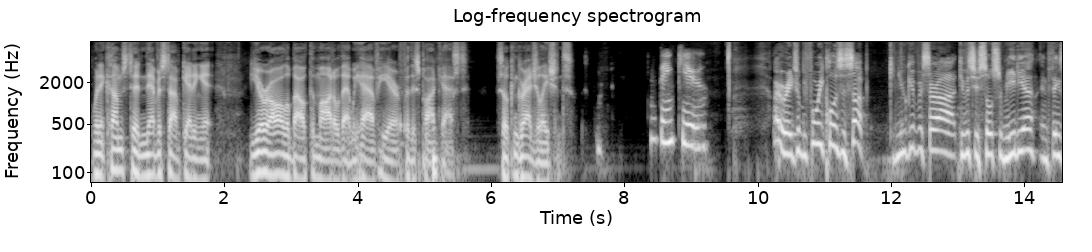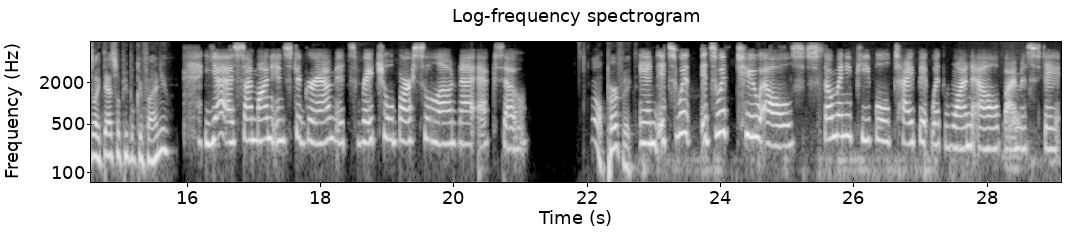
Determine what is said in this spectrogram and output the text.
when it comes to never stop getting it, you're all about the motto that we have here for this podcast. So, congratulations. Thank you. All right, Rachel. Before we close this up, can you give us our uh, give us your social media and things like that so people can find you? Yes, I'm on Instagram. It's Rachel Barcellona XO. Oh, perfect. And it's with it's with two L's. So many people type it with one L by mistake.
